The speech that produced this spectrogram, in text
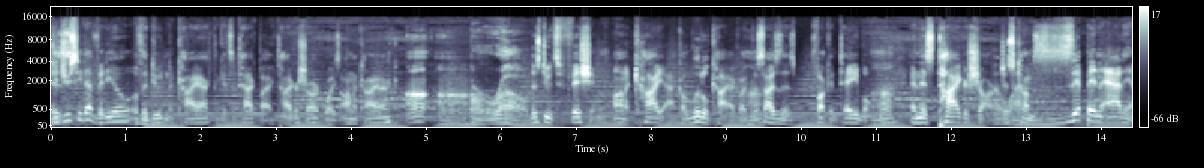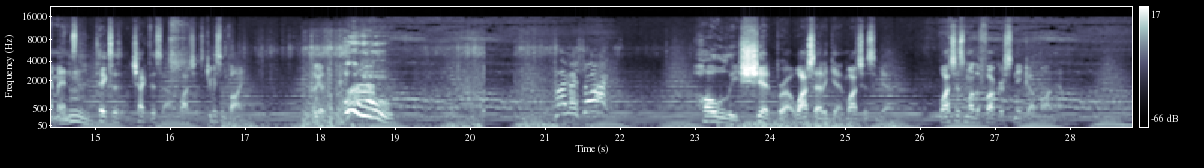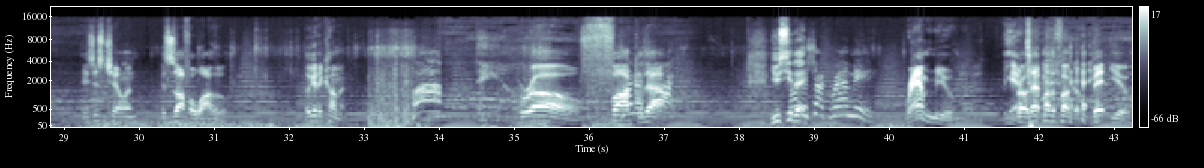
Did you see that video of the dude in a kayak that gets attacked by a tiger shark while he's on the kayak? Uh-uh. Bro, this dude's fishing on a kayak, a little kayak, like the size of this fucking table. Uh-huh. And this tiger shark Oh, just wow. comes zipping at him and Mm. takes a check this out. Watch this. Give me some volume. Look at this. Ooh! Tiger shark! Holy shit, bro. Watch that again. Watch this again. Watch this motherfucker sneak up on him. He's just chilling. This is off of Oahu. Look at it coming. Damn. Bro, fuck Tiger that. You see Tiger that? shark ran me. Ram you. Yeah. Bro, that motherfucker bit you.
